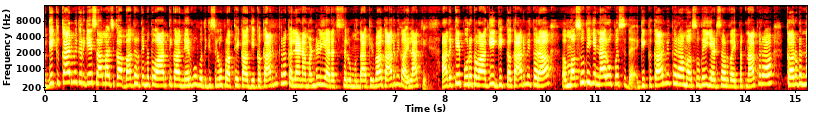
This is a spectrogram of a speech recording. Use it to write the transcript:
ಗಿಗ್ ಕಾರ್ಮಿಕರಿಗೆ ಸಾಮಾಜಿಕ ಭದ್ರತೆ ಮತ್ತು ಆರ್ಥಿಕ ನೆರವು ಒದಗಿಸಲು ಪ್ರತ್ಯೇಕ ಗಿಗ್ ಕಾರ್ಮಿಕರ ಕಲ್ಯಾಣ ಮಂಡಳಿಯ ರಚಿಸಲು ಮುಂದಾಗಿರುವ ಕಾರ್ಮಿಕ ಇಲಾಖೆ. ಅದಕ್ಕೆ ಪೂರಕವಾಗಿ ಗಿಗ್ ಕಾರ್ಮಿಕರ ಮಸೂದೆಯನ್ನ ರೂಪಿಸಿದೆ. ಗಿಕ್ ಕಾರ್ಮಿಕರ ಮಸೂದೆ ಎರಡ್ ಸಾವಿರದ ಇಪ್ಪತ್ನಾಲ್ಕರ ಕರಡನ್ನ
